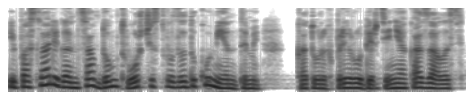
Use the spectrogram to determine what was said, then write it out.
и послали гонца в Дом творчества за документами, которых при Роберте не оказалось.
